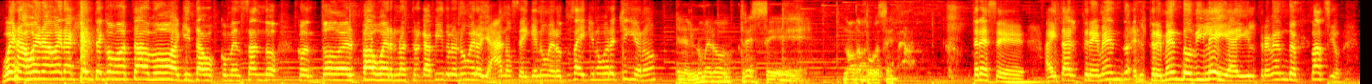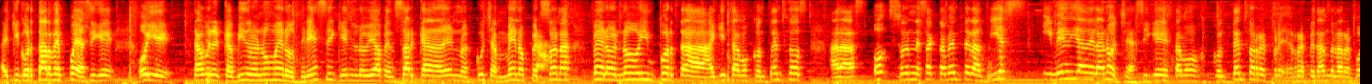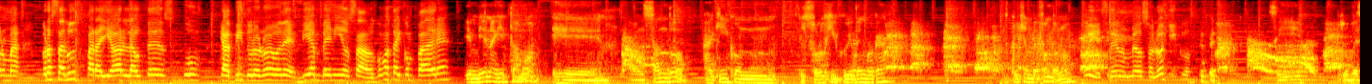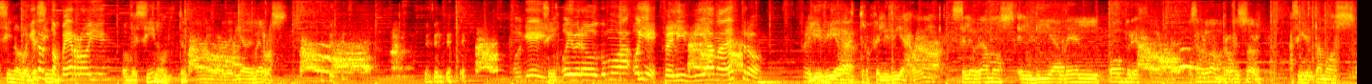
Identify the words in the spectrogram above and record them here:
Buena, buena, buena gente, ¿cómo estamos? Aquí estamos comenzando con todo el power nuestro capítulo número, ya no sé qué número, ¿tú sabes qué número es chiquillo, no? En el número 13. No, tampoco sé. 13. Ahí está el tremendo, el tremendo delay ahí, el tremendo espacio. Hay que cortar después, así que, oye, Estamos en el capítulo número 13. ¿Quién lo iba a pensar? Cada vez nos escuchan menos personas, pero no importa. Aquí estamos contentos. A las. Oh, son exactamente las 10 y media de la noche. Así que estamos contentos respetando la reforma Pro Salud para llevarle a ustedes un capítulo nuevo de Bienvenido Sábado. ¿Cómo estáis, compadre? Bien, bien, aquí estamos eh, avanzando aquí con el zoológico que tengo acá. Escuchan de fondo, ¿no? Oye, si es medio zoológico. Sí, los vecinos, ¿Por qué tanto perro, oye? Los vecinos, tengo una guardería de perros. ok, oye, pero ¿cómo va? Oye, feliz día, maestro. Feliz, día, maestro, feliz día. Hoy celebramos el día del pobre o sea, perdón, profesor. Así que estamos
